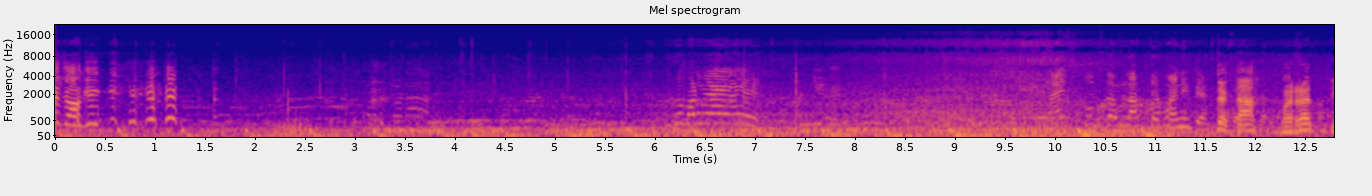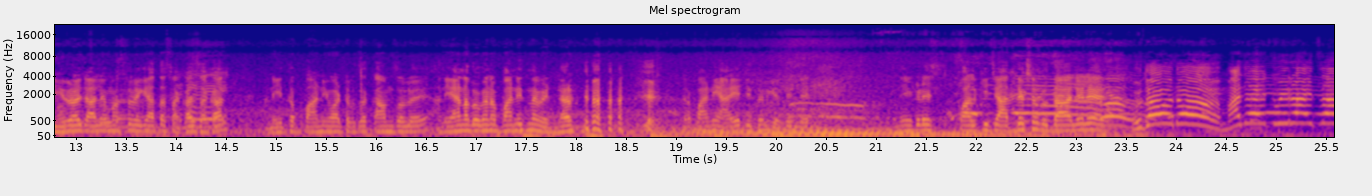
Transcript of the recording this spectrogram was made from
लवकर जॉगिंग करायला आले जॉगिंग खूप दम लागते पाणी प्या. शकता भरत धीरज आले मस्तपैकी आता सकाळ सकाळ. आणि इथं पाणी वॉटरचं काम चालू आहे. आणि यांना दोघांना पाणीच नाही भेटणार. तर पाणी आहे तिथून घेतील ते. आणि इकडे पालखीचे अध्यक्ष सुद्धा आलेले आहेत. उदो उदो माझ्या एक विरायचा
